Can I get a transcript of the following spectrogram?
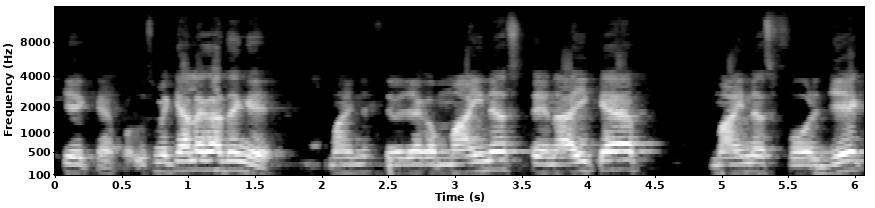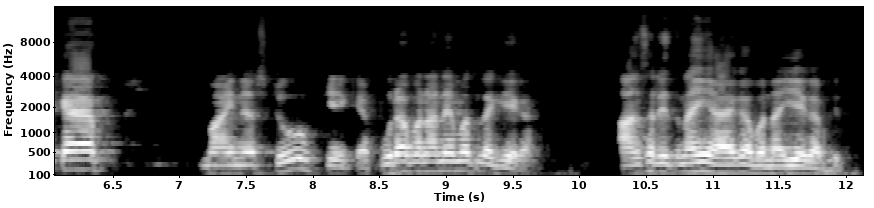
K cap उसमें क्या लगा देंगे? माइनस हो जाएगा minus ten I cap minus four J cap, minus two K cap. पूरा बनाने मत लगिएगा। आंसर इतना ही आएगा, बनाइएगा फिर।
